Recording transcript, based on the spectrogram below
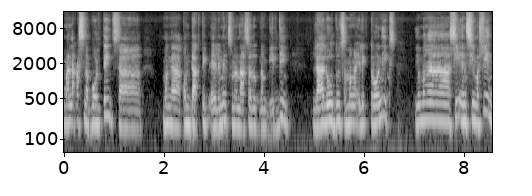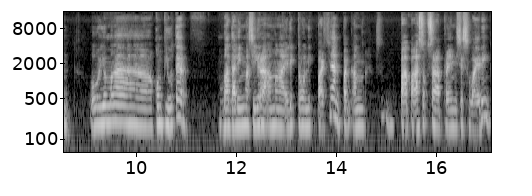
malakas na voltage sa mga conductive elements na nasa loob ng building. Lalo dun sa mga electronics, yung mga CNC machine o yung mga computer. Madaling masira ang mga electronic parts niyan pag ang papasok sa premises wiring,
